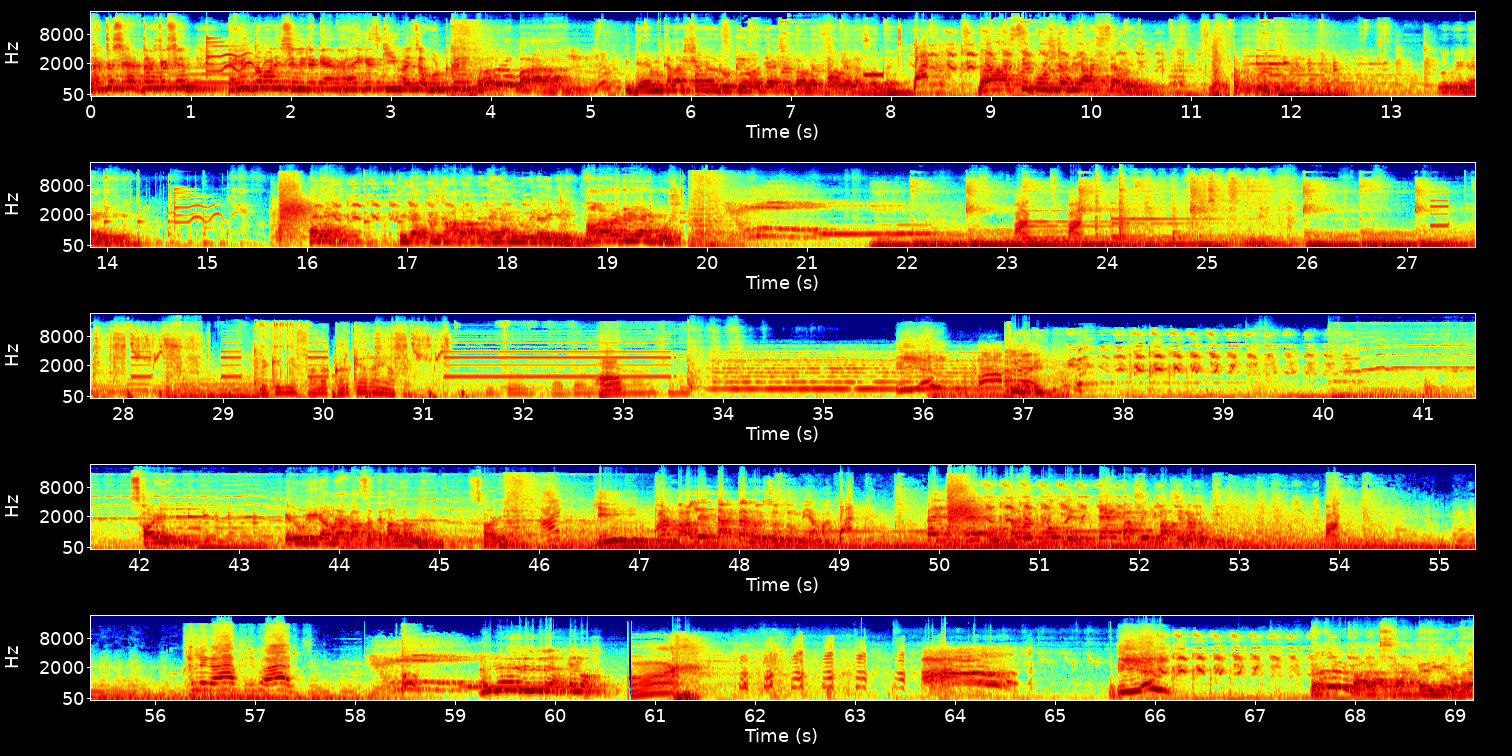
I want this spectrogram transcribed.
ডাক্তার সাহেব ডাক্তার সাহেব দেখেন তোমার এই ছেলেটা জ্ঞান হারিয়ে গেছে কি হয়েছে হুট করে। গেম খেলার সঙ্গে রুকে মুখে আসে তাহলে ঝামেলা চলবে না আসছি পোস্টটা দিয়ে আসছি আমি রুগীটা এইদিকে। এই নে, তুই র্যাঙ্ক পোস্ট ভালোভাবে দেখে আমি রুগীটা দেখিনি ভালোভাবে দিবি র্যাঙ্ক পোস্ট लेकिन ये साला कर क्या रहा है यहाँ पे সরি এই রুগীকে আমরা আর বাঁচাতে পারলাম না সরি কি আমার বালের ডাক্তার হইছো তুমি আমার এই, তারপর দেখ বাসে কি বাসে না রুগী খেলেগা ফ্রি ফায়ার খেলব আরে বাড়া, ডাক্তারি করব না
